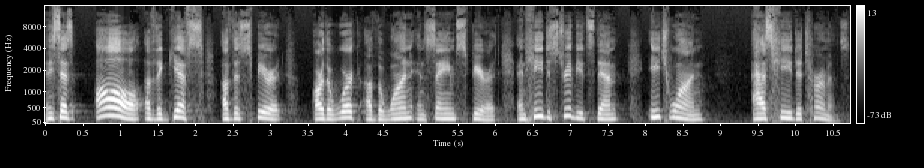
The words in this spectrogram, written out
And he says, all of the gifts of the Spirit are the work of the one and same Spirit, and He distributes them, each one, as He determines.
